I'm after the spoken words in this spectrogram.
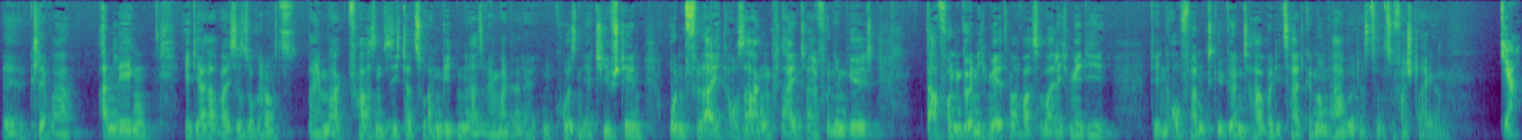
äh, clever anlegen. Idealerweise sogar noch bei Marktphasen, die sich dazu anbieten, also wenn wir gerade in Kursen eher tief stehen. Und vielleicht auch sagen, einen kleinen Teil von dem Geld davon gönne ich mir jetzt mal was, weil ich mir die, den Aufwand gegönnt habe, die Zeit genommen habe, das dann zu versteigern. Ja,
